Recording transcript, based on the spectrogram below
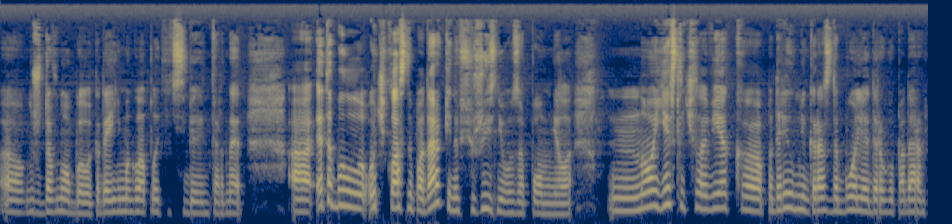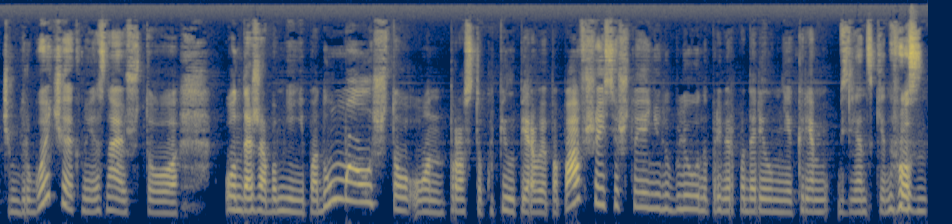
э, уже давно было, когда я не могла платить себе интернет. А, Это был очень классный подарок, и на всю жизнь его запомнила. Но если человек э, подарил мне гораздо более дорогой подарок, чем другой человек, но я знаю, что он даже обо мне не подумал, что он просто купил первое попавшееся, что я не люблю. Например, подарил мне крем Зеленский Розен,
